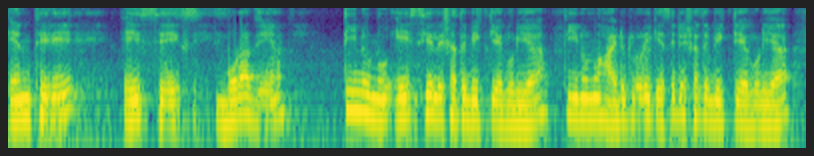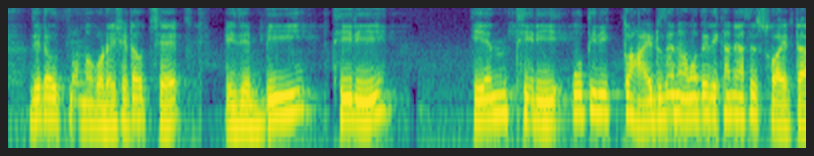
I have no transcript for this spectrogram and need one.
N three H six borazine তিন অণু এইচসিএল এর সাথে বিক্রিয়া করিয়া, তিন অণু হাইড্রোক্লোরিক অ্যাসিডের সাথে বিক্রিয়া করিয়া, যেটা উৎপন্ন করে সেটা হচ্ছে এই যে বি থ্রি এন থ্রি অতিরিক্ত হাইড্রোজেন আমাদের এখানে আছে ছয়টা।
